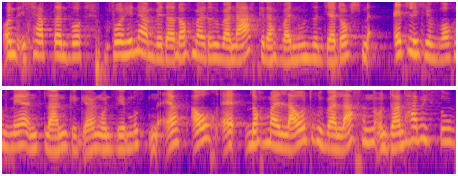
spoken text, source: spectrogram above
Und ich habe dann so, vorhin haben wir da nochmal drüber nachgedacht, weil nun sind ja doch schon etliche Wochen mehr ins Land gegangen und wir mussten erst auch äh, nochmal laut drüber lachen und dann habe ich so,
